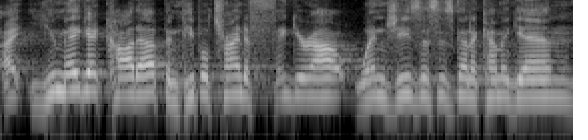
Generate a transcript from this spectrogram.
I, you may get caught up in people trying to figure out when Jesus is going to come again.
